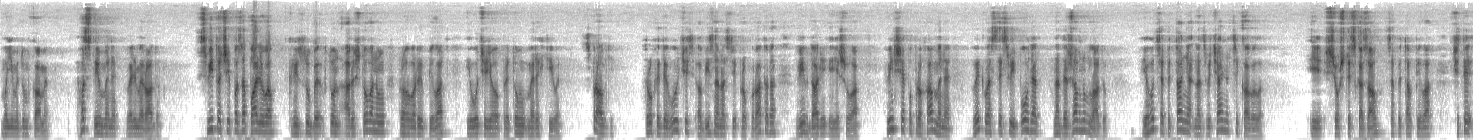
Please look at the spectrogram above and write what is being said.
моїми думками, гостив мене вельми радо. Світочі позапалював крізь зуби в тон арештованому, проговорив Пілат, і очі його при тому мерехтіли. Справді, трохи дивуючись обізнаності прокуратора, вів далі Єшуа. Він ще попрохав мене викласти свій погляд на державну владу. Його це питання надзвичайно цікавило. І що ж ти сказав? запитав Пілат. Чи ти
